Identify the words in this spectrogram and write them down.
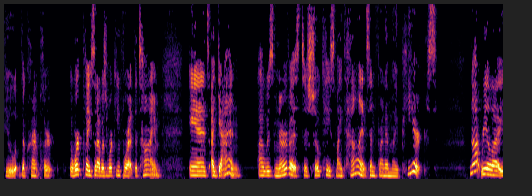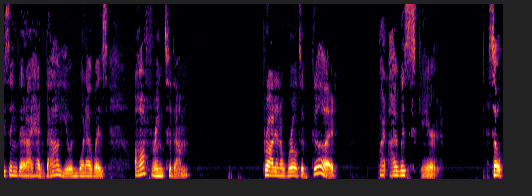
to the current the workplace that I was working for at the time. And again, I was nervous to showcase my talents in front of my peers, not realizing that I had value in what I was offering to them brought in a world of good, but I was scared. So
